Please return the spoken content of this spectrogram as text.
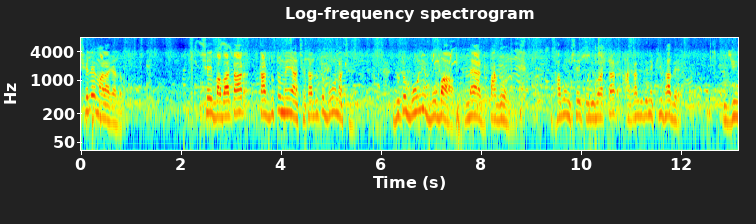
ছেলে মারা গেল, সেই বাবাটার, তার দুটো মেয়ে আছে, তার দুটো বোন আছে। দুটো বোনই বোবা, ম্যাড, পাগল। ভাবুন সেই পরিবারটার আগামী দিনে কীভাবে দিন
